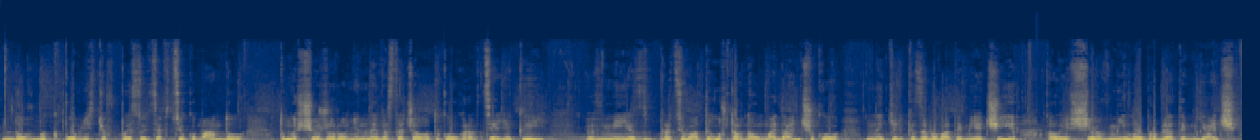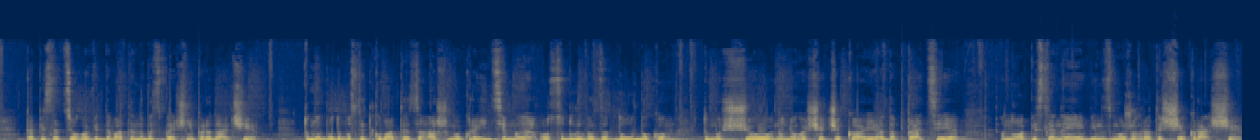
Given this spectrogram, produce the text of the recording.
довбик повністю вписується в цю команду, тому що Жироні не вистачало такого гравця, який вміє працювати у штрафному майданчику, не тільки забивати м'ячі, але ще вміло обробляти м'яч та після цього віддавати небезпечні передачі. Тому будемо слідкувати за нашими українцями, особливо за довбиком, тому що на нього ще чекає адаптація. Ну а після неї він зможе грати ще краще.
